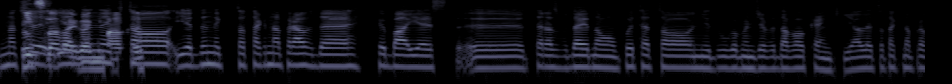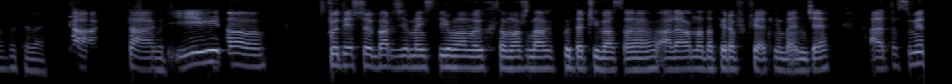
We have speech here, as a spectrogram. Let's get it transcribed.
Znaczy, Nic nowego nie jedyny mamy. kto, jedyny, kto tak naprawdę chyba jest, yy, teraz wydaje nową płytę, to niedługo będzie wydawał Kenki, ale to tak naprawdę tyle. Tak, tak. płyt. I no, płyt jeszcze bardziej mainstreamowych to można płytę Chivasa, ale ona dopiero w kwietniu będzie. Ale to w sumie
